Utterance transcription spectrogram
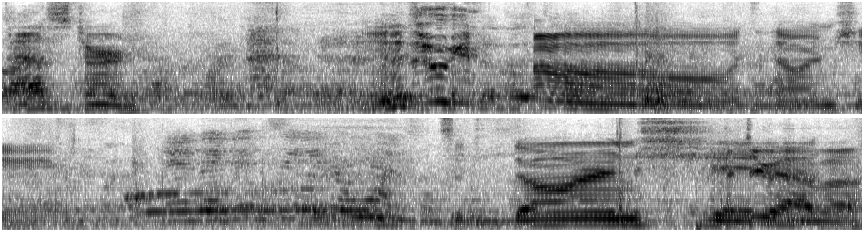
Pass turn. And it's Ugin. Oh, it's a darn shame. It's a darn shame. I do have a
